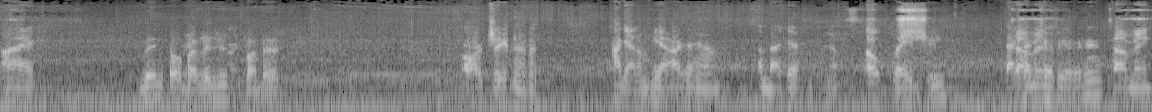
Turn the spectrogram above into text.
Alright. Vin oh by vengeance? My bad. RG in it. I got him. Yeah, I got him. I'm back here. Yep. Oh, Raid shoot. B. Backpack Coming. trophy over here. Coming.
